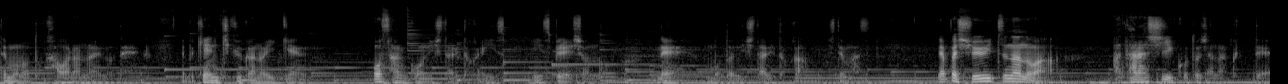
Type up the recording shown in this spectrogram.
建物と変わらないのでやっぱ建築家の意見を参考にしたりとかインスピレーションのね元にしたりとかしてます。やっぱり秀逸なのは新しいことじゃなくて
